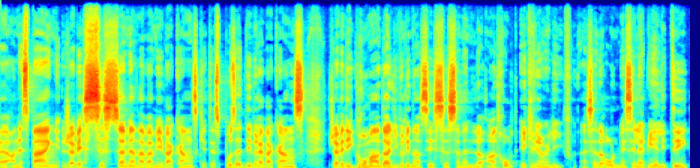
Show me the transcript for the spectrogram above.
Euh, en Espagne. J'avais six semaines avant mes vacances qui étaient supposées être des vraies vacances. J'avais des gros mandats à livrer dans ces six semaines-là, entre autres écrire un livre. Assez drôle, mais c'est la réalité.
